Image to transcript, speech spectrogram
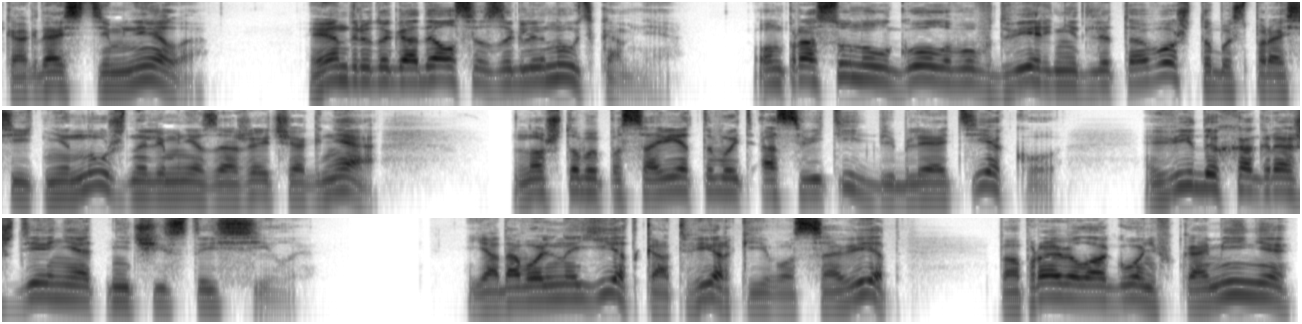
Когда стемнело, Эндрю догадался заглянуть ко мне. Он просунул голову в дверь не для того, чтобы спросить, не нужно ли мне зажечь огня, но чтобы посоветовать осветить библиотеку в видах ограждения от нечистой силы. Я довольно едко отверг его совет, поправил огонь в камине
